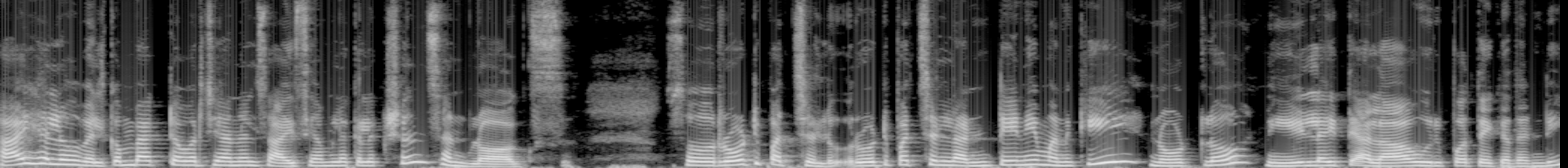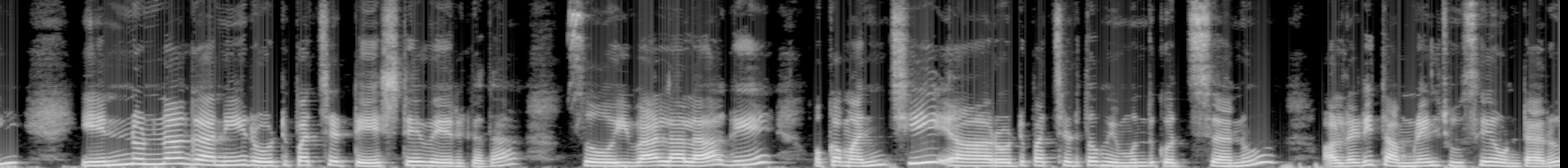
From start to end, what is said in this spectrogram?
Hi, hello, welcome back to our channel Sai Collections and Blogs. So రోటి పచ్చళ్ళు. రోటి పచ్చళ్ళు అంటేనే మనకి నోట్లో నీళ్ళైతే అలా ఊరిపోతాయి కదండి. ఎన్నున్నా కానీ రోటి పచ్చడి టేస్టే వేరు కదా. సో ఇవాళ అలాగే ఒక మంచి రోటి పచ్చడితో మీ ముందుకు వచ్చాను. ఆల్రెడీ తమ్నైల్ చూసే ఉంటారు.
